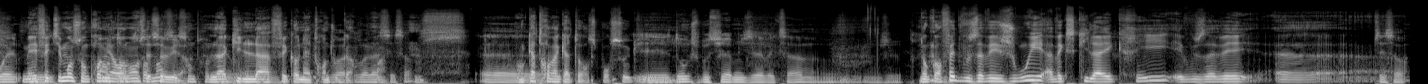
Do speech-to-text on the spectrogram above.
ouais, mais effectivement, son premier roman, c'est celui-là. Là, qu'il l'a fait connaître, en tout voilà, cas. Voilà, Ouais. c'est ça. Euh, En 94, pour ceux qui. Et donc je me suis amusé avec ça. euh, je- Donc en fait, vous avez joué avec ce qu'il a écrit et vous avez euh, ça.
